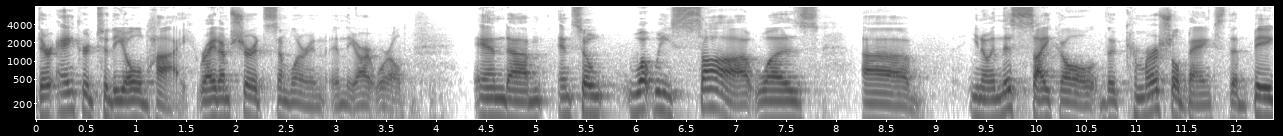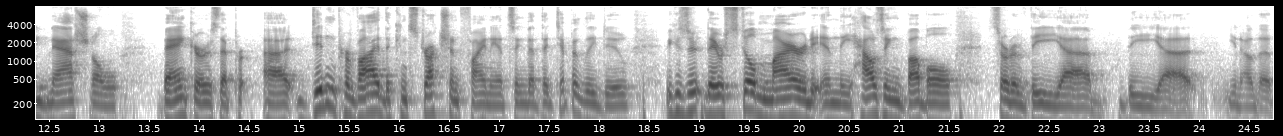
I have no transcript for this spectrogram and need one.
they're anchored to the old high, right? I'm sure it's similar in, in the art world. And, um, and so what we saw was, uh, you know, in this cycle, the commercial banks, the big national bankers that uh, didn't provide the construction financing that they typically do because they were still mired in the housing bubble, sort of the, uh, the uh, you know, the,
